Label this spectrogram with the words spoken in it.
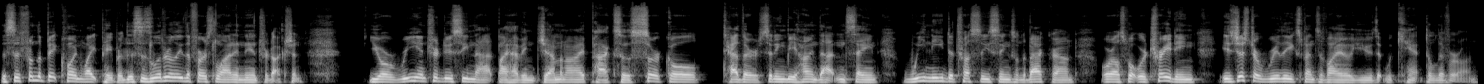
This is from the Bitcoin white paper. This is literally the first line in the introduction. You're reintroducing that by having Gemini, Paxos, Circle, Tether sitting behind that and saying, we need to trust these things on the background, or else what we're trading is just a really expensive IOU that we can't deliver on.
